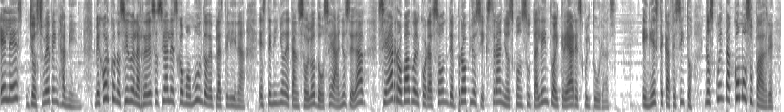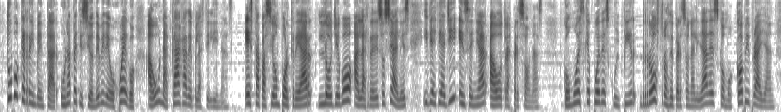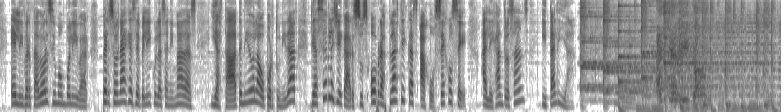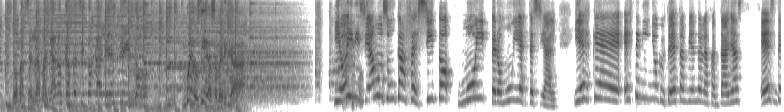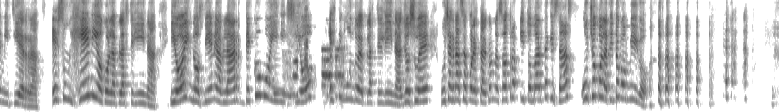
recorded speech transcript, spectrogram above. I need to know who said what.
Speaker 1: Él es Josué Benjamín, mejor conocido en las redes sociales como Mundo de Plastilina. Este niño de tan solo 12 años de edad se ha robado el corazón de propios y extraños con su talento al crear esculturas. En este cafecito nos cuenta cómo su padre tuvo que reinventar una petición de videojuego a una caja de plastilinas. Esta pasión por crear lo llevó a las redes sociales y desde allí enseñar a otras personas. ¿Cómo es que puede esculpir rostros de personalidades como Kobe Bryant, el libertador Simón Bolívar, personajes de películas animadas y hasta ha tenido la oportunidad de hacerles llegar sus obras plásticas a José José, Alejandro Sanz y Talía?
Speaker 2: ¡Ay, qué rico! Tomarse en la mañana un cafecito calientico.
Speaker 3: Buenos días, América.
Speaker 1: Y hoy iniciamos un cafecito muy, pero muy especial. Y es que este niño que ustedes están viendo en las pantallas es de mi tierra, es un genio con la plastilina y hoy nos viene a hablar de cómo inició este mundo de plastilina. Josué, muchas gracias por estar con nosotros y tomarte quizás un chocolatito conmigo.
